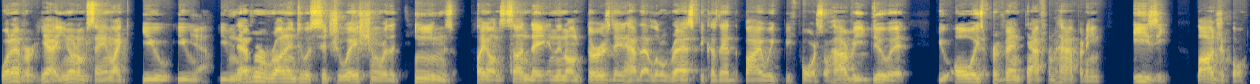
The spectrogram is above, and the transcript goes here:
Whatever. Yeah, you know what I'm saying. Like you you yeah. you never run into a situation where the teams play on Sunday and then on Thursday and have that little rest because they had the bye week before. So however you do it, you always prevent that from happening. Easy, logical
